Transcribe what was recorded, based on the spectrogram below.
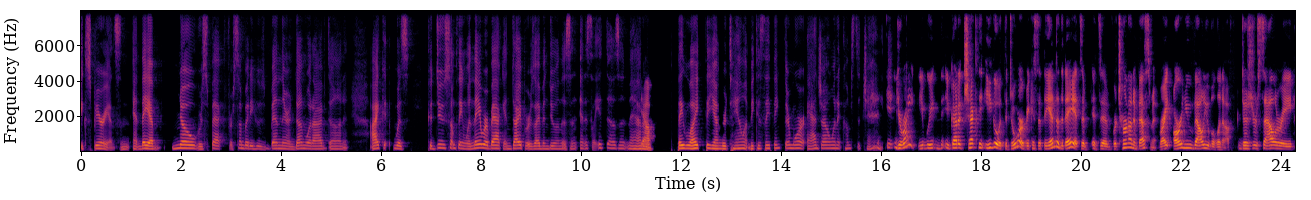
experience and, and they have no respect for somebody who's been there and done what I've done. And I could, was could do something when they were back in diapers. I've been doing this, and, and it's like it doesn't matter. Yeah. They like the younger talent because they think they're more agile when it comes to change. You're right. You, we, you got to check the ego at the door because at the end of the day, it's a it's a return on investment, right? Are you valuable enough? Does your salary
